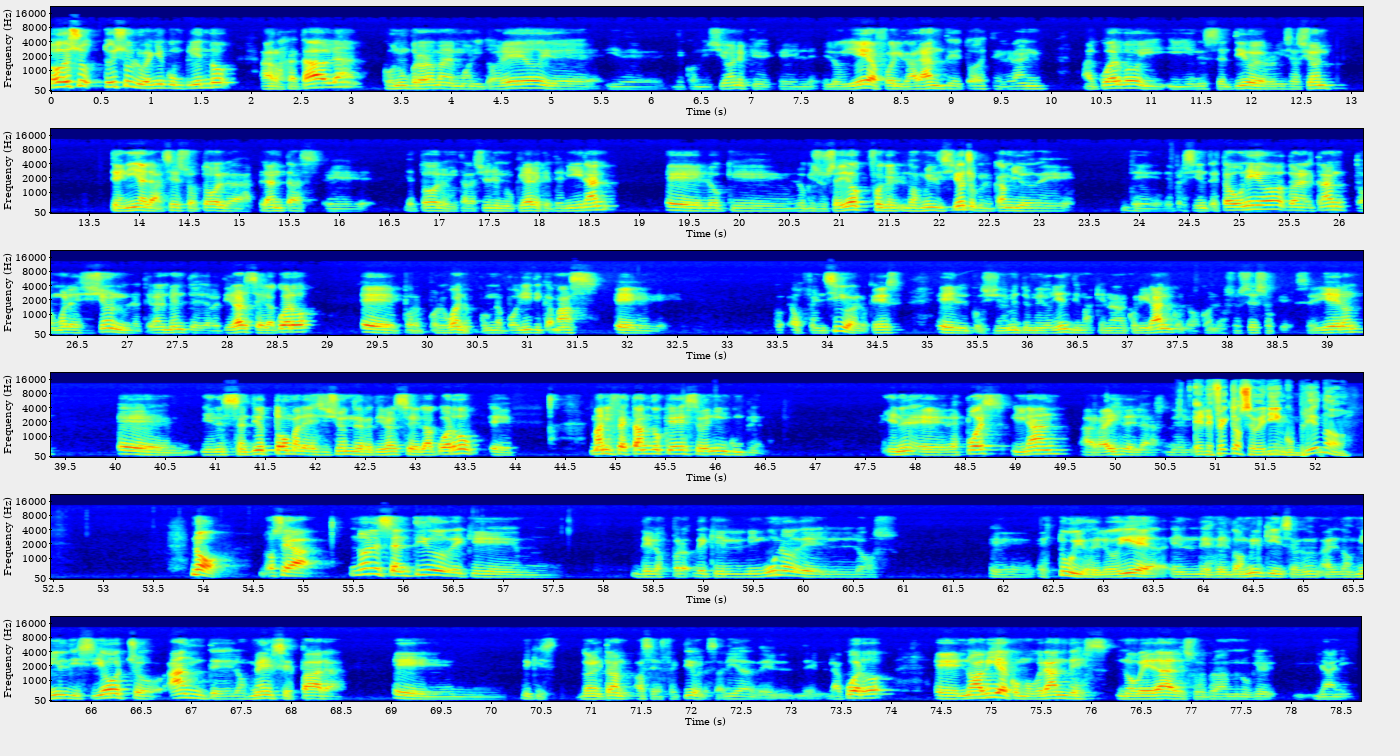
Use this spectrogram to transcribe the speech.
todo, eso, todo eso lo venía cumpliendo a rajatabla, con un programa de monitoreo y de, condiciones que, el, OIEA fue el garante de todo este gran acuerdo y, en ese sentido la organización tenía el acceso a todas las plantas eh, y a todas las instalaciones nucleares que tenía Irán. Eh, lo, que, lo que sucedió fue que en 2018, con el cambio de, de, presidente de Estados Unidos, Donald Trump tomó la decisión lateralmente de retirarse del acuerdo eh, por, bueno, por una política más eh, ofensiva, lo que es el posicionamiento en Medio Oriente y más que nada con Irán, con los, con los sucesos que se dieron. Eh, y en ese sentido toma la decisión de retirarse del acuerdo, manifestando que se venía incumpliendo. Y después, Irán, a raíz de las... ¿En efecto se venía incumpliendo? No, o sea, no en el sentido de que, de los, de que ninguno de los eh, estudios de la OIE desde el 2015 al 2018, antes de los meses para eh, que Donald Trump hace efectivo la salida del, acuerdo, eh, no había como grandes novedades sobre el programa nuclear iraní.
